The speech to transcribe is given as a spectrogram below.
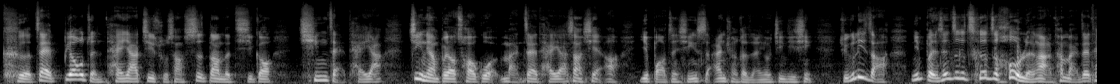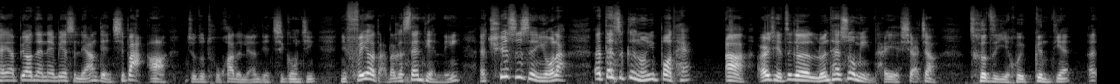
可在标准胎压基础上适当的提高轻载胎压，尽量不要超过满载胎压上限啊，以保证行驶安全和燃油经济性。举个例子啊，你本身这个车子后轮啊，它满载胎压标在那边是两点七八啊，就是土话的两点七公斤，你非要打到个三点零，哎，确实省油了，呃，但是更容易爆胎。啊，而且这个轮胎寿命它也下降，车子也会更颠，哎。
